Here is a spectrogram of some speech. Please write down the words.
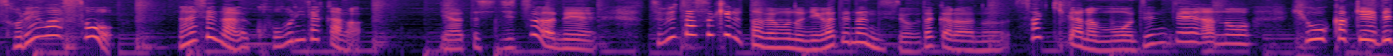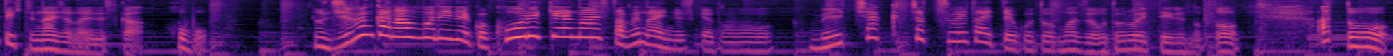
それはそう。なぜなら氷だから。いや私実はね冷たすぎる食べ物苦手なんですよ。だからあのさっきからもう全然あの評価系出てきてないじゃないですか。ほぼ。自分からあんまりねこう氷系のアイス食べないんですけどもめちゃくちゃ冷たいっていうことをまず驚いているのとあと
